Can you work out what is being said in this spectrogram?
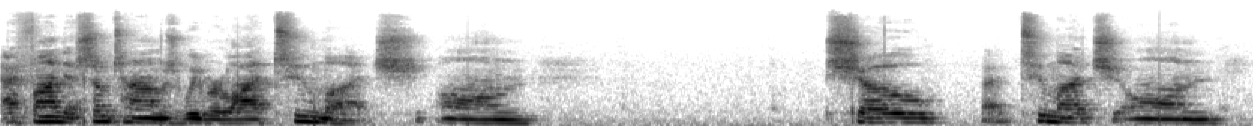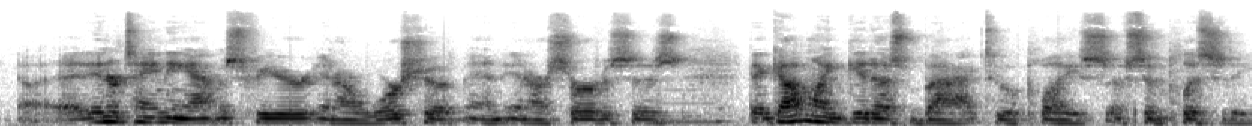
I find that sometimes we rely too much on show, uh, too much on an entertaining atmosphere in our worship and in our services that God might get us back to a place of simplicity,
